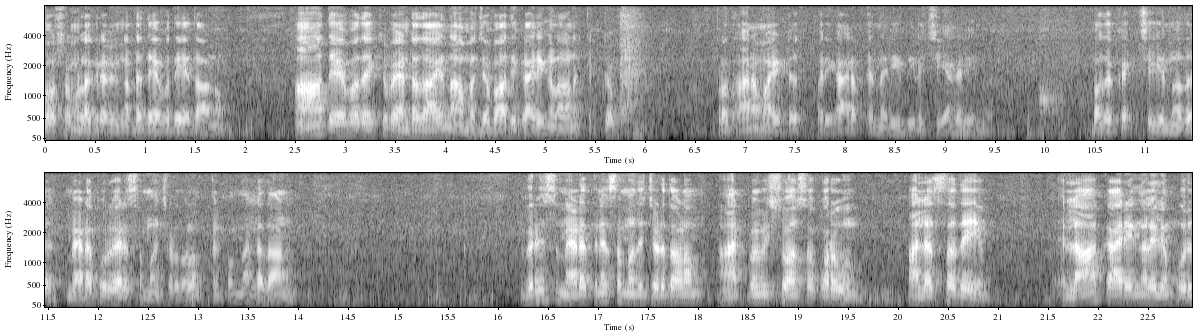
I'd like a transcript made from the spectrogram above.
ദോഷമുള്ള ഗ്രഹങ്ങളുടെ ദേവത ഏതാണോ ആ ദേവതയ്ക്ക് വേണ്ടതായ നാമജപാതി കാര്യങ്ങളാണ് ഏറ്റവും പ്രധാനമായിട്ട് പരിഹാരം എന്ന രീതിയിൽ ചെയ്യാൻ കഴിയുന്നത്. അപ്പോൾ അതൊക്കെ ചെയ്യുന്നത് മേടക്കൂറുകാരെ സംബന്ധിച്ചിടത്തോളം അല്പം നല്ലതാണ്. ഇവർ മേടത്തിനെ സംബന്ധിച്ചിടത്തോളം ആത്മവിശ്വാസക്കുറവും അലസതയും എല്ലാ കാര്യങ്ങളിലും ഒരു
